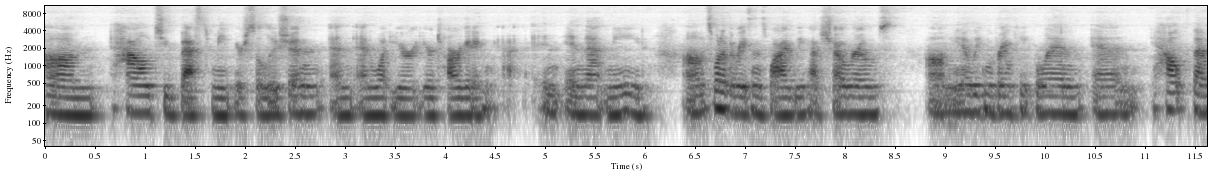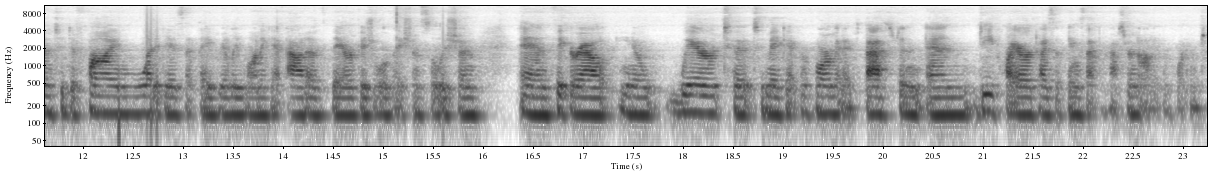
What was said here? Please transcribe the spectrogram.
um, how to best meet your solution and and what you're you're targeting in in that need. Um, it's one of the reasons why we have showrooms um, you know, we can bring people in and help them to define what it is that they really want to get out of their visualization solution and figure out, you know, where to, to make it perform at its best and, and deprioritize the things that perhaps are not as important.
